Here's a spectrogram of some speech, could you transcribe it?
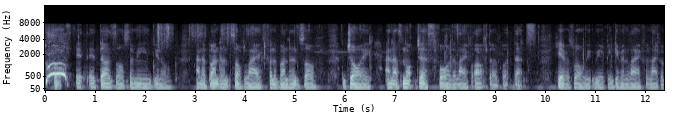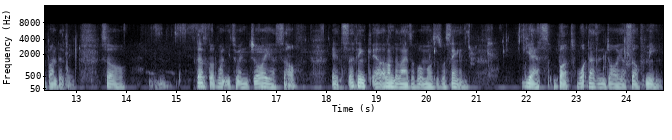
But it, it does also mean, you know, an abundance of life, an abundance of joy. And that's not just for the life after, but that's here as well. We, we have been given life and life abundantly. So, does God want you to enjoy yourself? It's, I think, uh, along the lines of what Moses was saying. Yes, but what does enjoy yourself mean?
